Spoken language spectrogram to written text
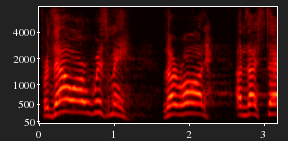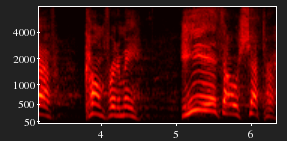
For thou art with me, thy rod and thy staff comfort me. He is our shepherd.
